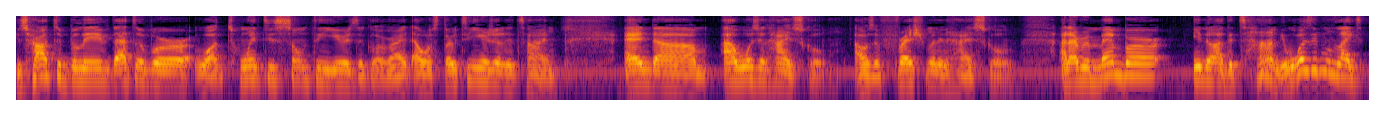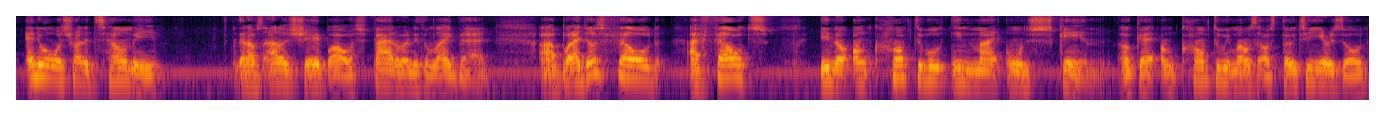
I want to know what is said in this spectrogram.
It's hard to believe that's over what 20 something years ago, right? I was 13 years at the time, and um, I was in high school. I was a freshman in high school, and I remember you know, at the time, it wasn't even like anyone was trying to tell me that I was out of shape or I was fat or anything like that. Uh, but I just felt, I felt, you know, uncomfortable in my own skin. Okay, uncomfortable in my own. I was 13 years old,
